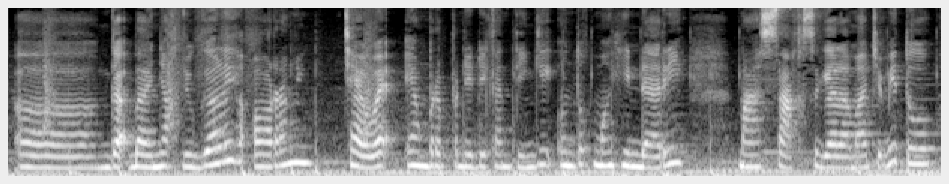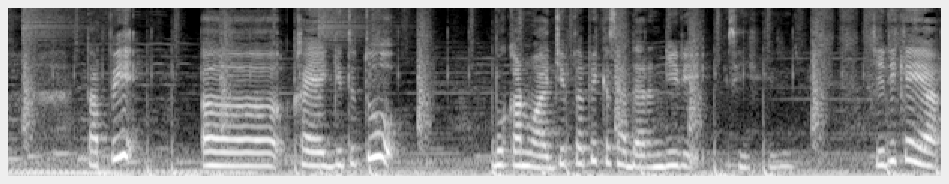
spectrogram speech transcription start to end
Eh, nggak banyak juga nih orang cewek yang berpendidikan tinggi untuk menghindari masak segala macam itu. Tapi eh, kayak gitu tuh bukan wajib tapi kesadaran diri sih. Jadi kayak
